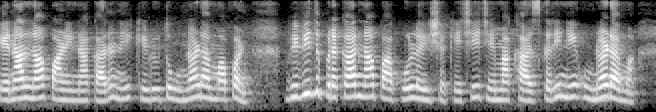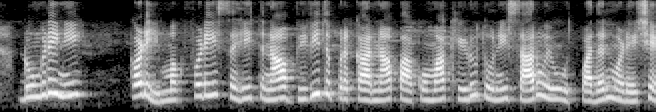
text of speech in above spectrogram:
કેનાલના પાણીના કારણે ખેડૂતો ઉનાળામાં પણ વિવિધ પ્રકારના પાકો લઈ શકે છે, જેમાં ખાસ કરીને ઉનાળામાં ડુંગળીની કડી, મગફળી સહિતના વિવિધ પ્રકારના પાકોમાં ખેડૂતોને સારું એવું ઉત્પાદન મળે છે.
